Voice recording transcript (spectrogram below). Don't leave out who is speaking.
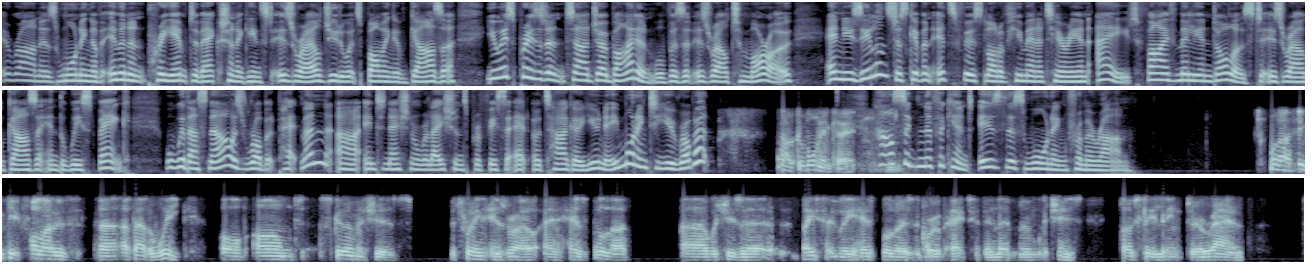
Speaker 1: Iran is warning of imminent preemptive action against Israel due to its bombing of Gaza. US President uh, Joe Biden will visit Israel tomorrow, and New Zealand's just given its first lot of humanitarian aid $5 million to Israel, Gaza, and the West Bank. Well, with us now is Robert Patman, uh, International Relations Professor at Otago Uni. Morning to you, Robert.
Speaker 2: Oh, good morning, Kate.
Speaker 1: How significant is this warning from Iran?
Speaker 2: Well, I think it follows uh, about a week of armed skirmishes between Israel and Hezbollah, uh, which is a basically Hezbollah is a group active in Lebanon, which is closely linked to Iran.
